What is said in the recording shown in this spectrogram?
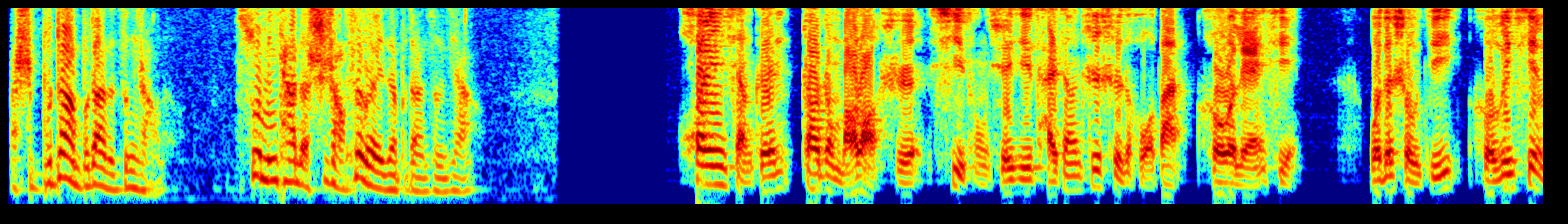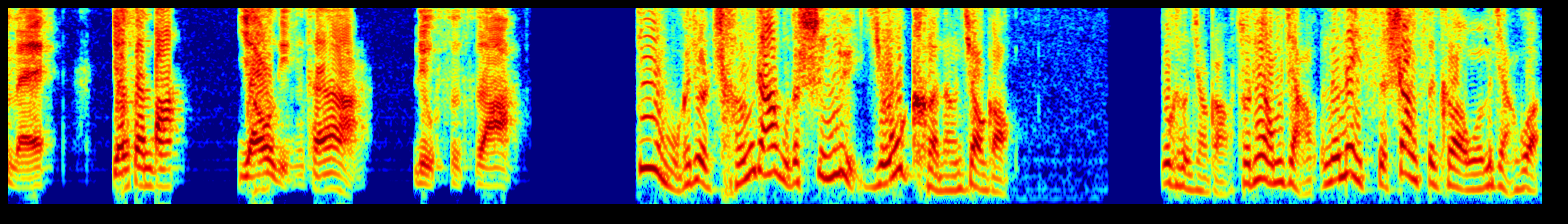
啊是不断不断的增长的，说明它的市场份额也在不断增加。欢迎想跟赵正宝老师系统学习财商知识的伙伴和我联系，我的手机和微信为幺三八幺零三二六四四二。第五个就是成长股的市盈率有可能较高，有可能较高。昨天我们讲那那次上次课我们讲过，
